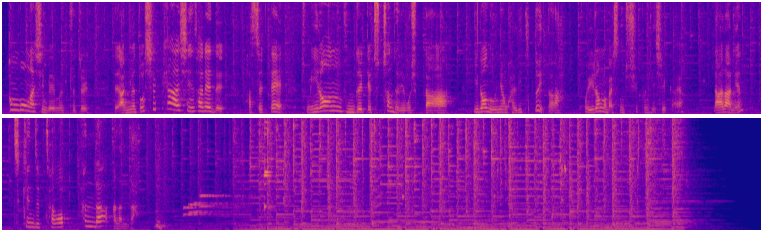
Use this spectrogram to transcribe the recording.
성공하신 매물주들 아니면 또 실패하신 사례들 봤을 때 좀 이런 분들께 추천드리고 싶다. 이런 운영 관리 팁도 있더라. 뭐 이런 거 말씀 주실 분 계실까요? 나라면 치킨집 창업 한다 안 한다.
